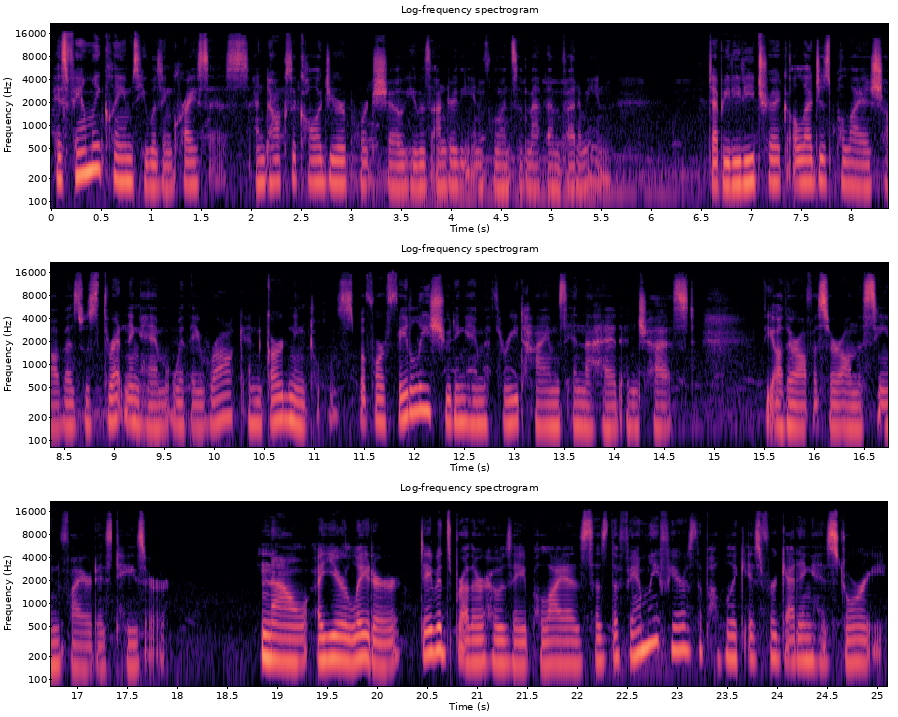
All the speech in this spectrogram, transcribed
His family claims he was in crisis, and toxicology reports show he was under the influence of methamphetamine. Deputy Dietrich alleges Pelaez Chavez was threatening him with a rock and gardening tools before fatally shooting him three times in the head and chest. The other officer on the scene fired his taser. Now, a year later, David's brother Jose Pelaez says the family fears the public is forgetting his story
